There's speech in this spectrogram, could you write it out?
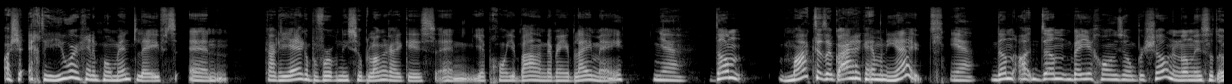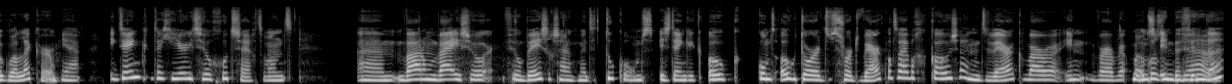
als je echt heel erg in het moment leeft en carrière bijvoorbeeld niet zo belangrijk is en je hebt gewoon je baan en daar ben je blij mee, Ja, dan maakt het ook eigenlijk helemaal niet uit. ja, Dan, dan ben je gewoon zo'n persoon en dan is dat ook wel lekker. ja. Ik denk dat je hier iets heel goed zegt, want ehm, waarom wij zo veel bezig zijn met de toekomst, is denk ik ook komt ook door het soort werk wat we hebben gekozen en het werk waar we, in, waar we ons in bevinden. ja.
